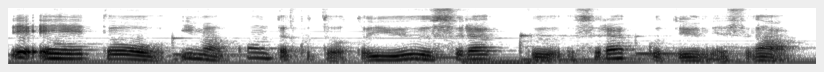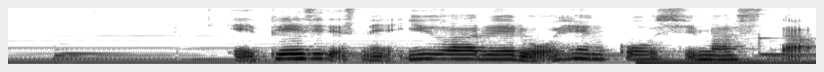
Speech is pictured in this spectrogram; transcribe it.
で、えっ、ー、と、今、コンタクトというスラッグ、スラッグというんですが、えー、ページですね、URL を変更しました。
